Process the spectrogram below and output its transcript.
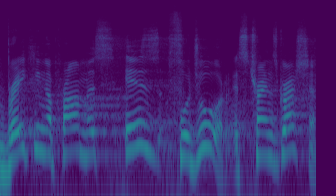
Breaking a promise is fujur, it's transgression.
